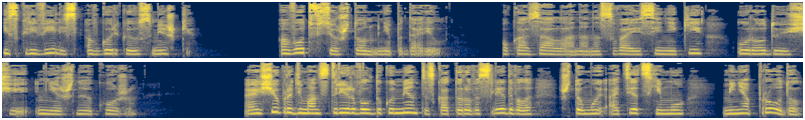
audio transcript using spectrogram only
искривились в горькой усмешке. «Вот все, что он мне подарил», — указала она на свои синяки, уродующие нежную кожу. А еще продемонстрировал документ, из которого следовало, что мой отец ему меня продал,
